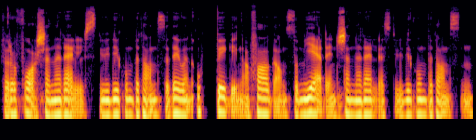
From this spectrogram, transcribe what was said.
For å få generell studiekompetanse. Det er jo en oppbygging av fagene som gir den generelle studiekompetansen.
